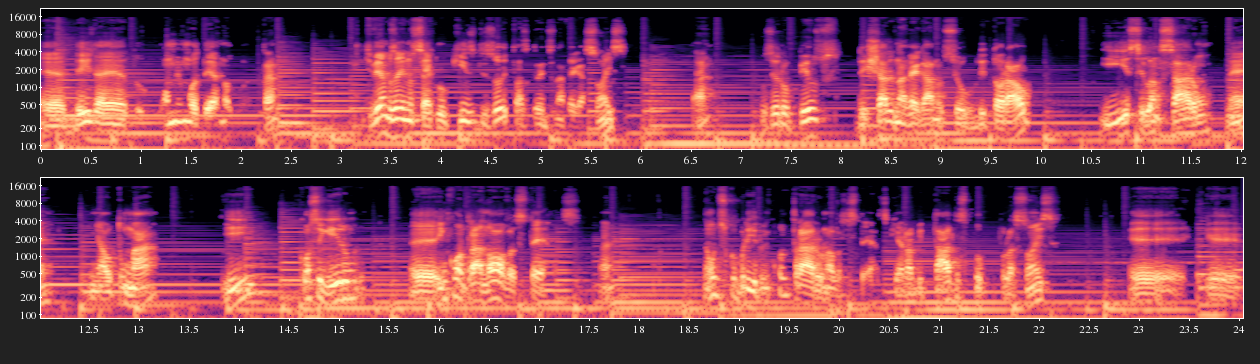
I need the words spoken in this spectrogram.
é, desde a era do homem moderno, tá? Tivemos aí no século XV e XVIII as grandes navegações, tá? Os europeus deixaram de navegar no seu litoral e se lançaram né, em alto mar e conseguiram é, encontrar novas terras. Né? Não descobriram, encontraram novas terras que eram habitadas por populações é, é,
